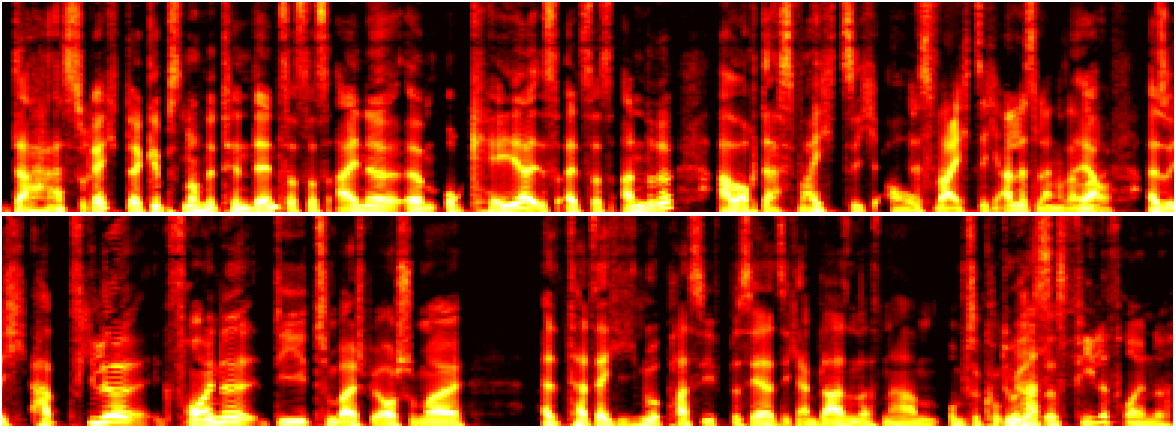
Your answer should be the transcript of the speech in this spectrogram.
da hast du recht, da gibt es noch eine Tendenz, dass das eine ähm, okayer ist als das andere, aber auch das weicht sich auf. Es weicht sich alles langsam ja. auf. Also ich habe viele Freunde, die zum Beispiel auch schon mal, also tatsächlich nur passiv bisher sich einblasen lassen haben, um zu gucken, Du wie hast das ist. viele Freunde.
